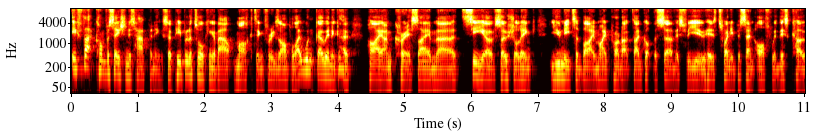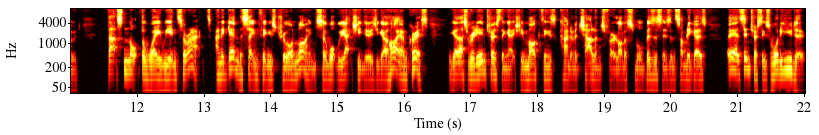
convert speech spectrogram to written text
if that conversation is happening, so people are talking about marketing, for example, I wouldn't go in and go, Hi, I'm Chris. I am uh, a CEO of Social Link. You need to buy my product. I've got the service for you. Here's 20% off with this code. That's not the way we interact. And again, the same thing is true online. So what we actually do is you go, Hi, I'm Chris. You go, That's really interesting. Actually, marketing is kind of a challenge for a lot of small businesses. And somebody goes, oh, Yeah, it's interesting. So what do you do?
